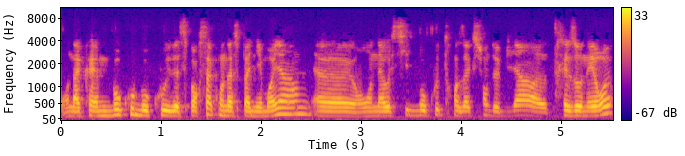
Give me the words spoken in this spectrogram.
on a quand même beaucoup, beaucoup. C'est pour ça qu'on a ce panier moyen. Hein. on a aussi beaucoup de transactions de biens très onéreux.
